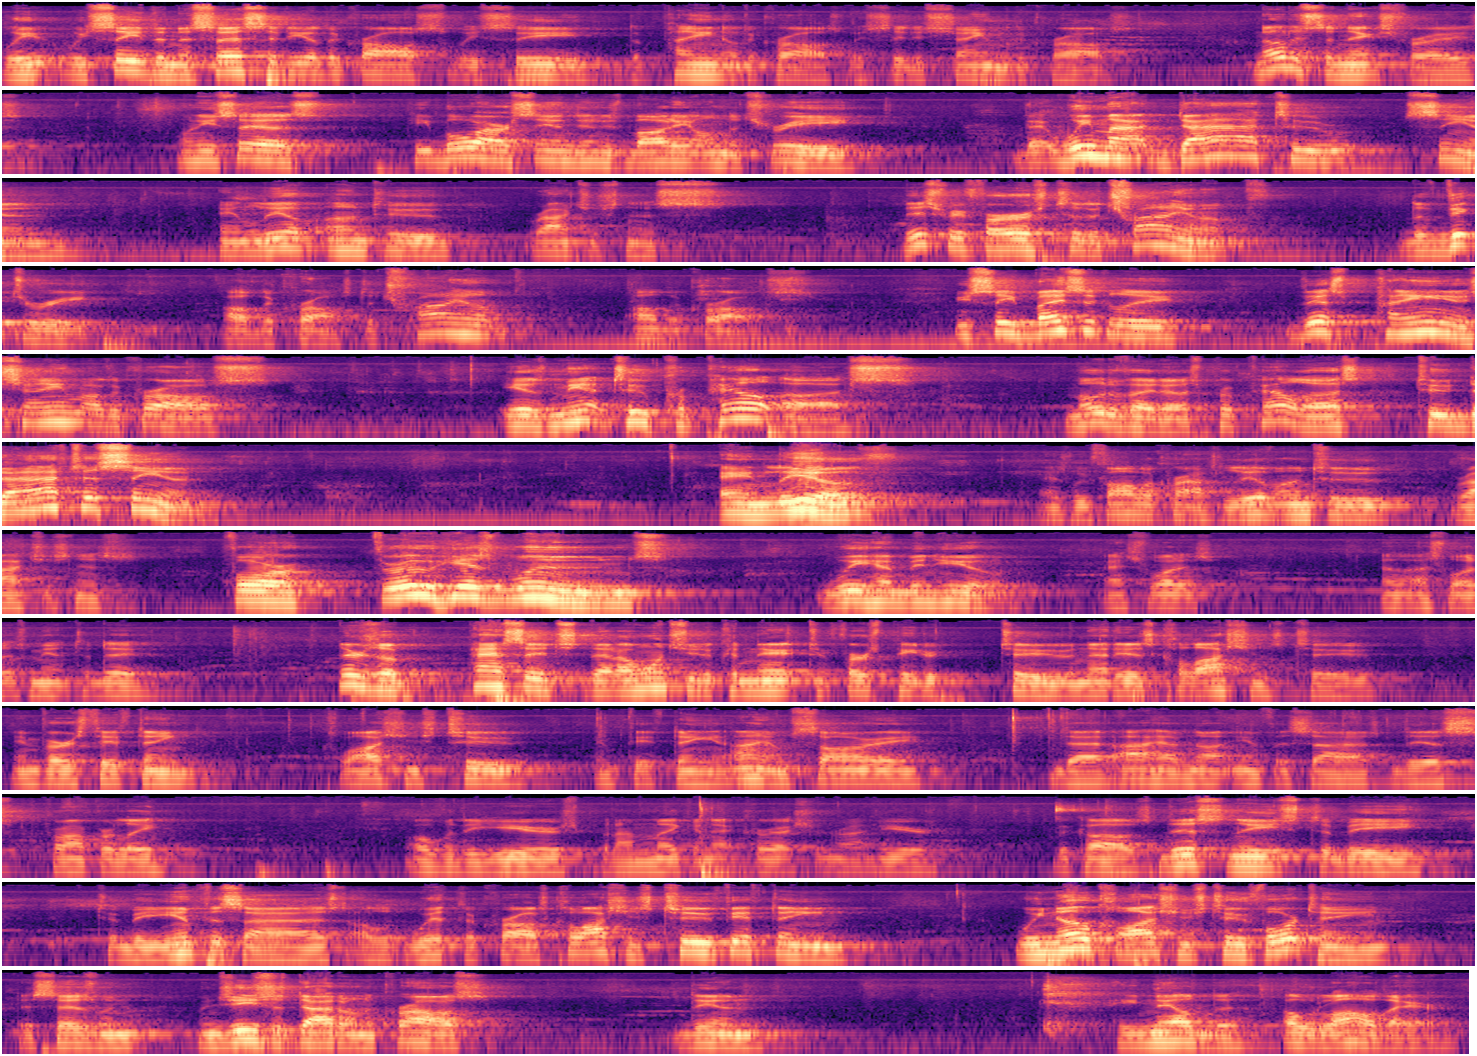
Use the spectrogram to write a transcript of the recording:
we, we see the necessity of the cross, we see the pain of the cross, we see the shame of the cross. Notice the next phrase when he says, He bore our sins in His body on the tree that we might die to sin and live unto righteousness. This refers to the triumph, the victory of the cross, the triumph of the cross. You see, basically, this pain and shame of the cross is meant to propel us motivate us, propel us to die to sin and live, as we follow Christ, live unto righteousness. For through his wounds we have been healed. That's what it's, uh, that's what it's meant to do. There's a passage that I want you to connect to 1 Peter 2, and that is Colossians 2 in verse 15. Colossians 2 and 15. I am sorry that I have not emphasized this properly over the years, but I'm making that correction right here because this needs to be to be emphasized with the cross. Colossians 2:15. We know Colossians 2:14 that says when when Jesus died on the cross, then he nailed the old law there.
